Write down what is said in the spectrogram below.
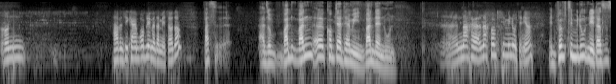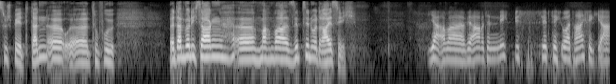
Und haben Sie keine Probleme damit, oder? Was? Also wann, wann äh, kommt der Termin? Wann denn nun? Äh, nach, äh, nach 15 Minuten, ja? In 15 Minuten? Nee, das ist zu spät. Dann äh, zu früh. Äh, dann würde ich sagen, äh, machen wir 17.30 Uhr. Ja, aber wir arbeiten nicht bis 70.30 Uhr, ja?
